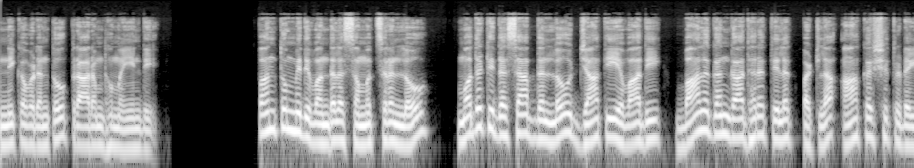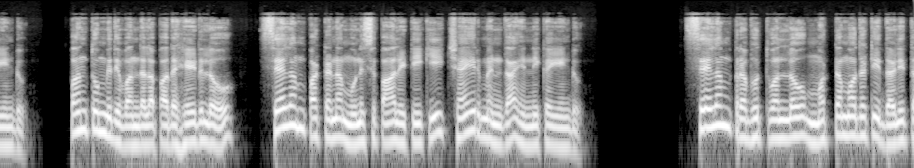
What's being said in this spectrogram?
ఎన్నికవడంతో ప్రారంభమైంది పంతొమ్మిది వందల సంవత్సరంలో మొదటి దశాబ్దంలో జాతీయవాది బాలగంగాధర తిలక్ పట్ల ఆకర్షితుడయిండు. పంతొమ్మిది వందల పదహేడులో సేలం పట్టణ మున్సిపాలిటీకి చైర్మన్గా ఎన్నికయిండు సేలం ప్రభుత్వంలో మొట్టమొదటి దళిత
